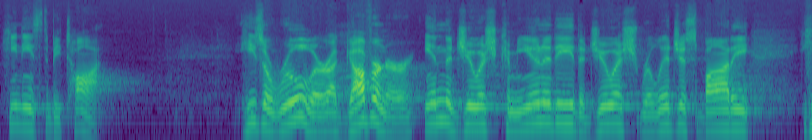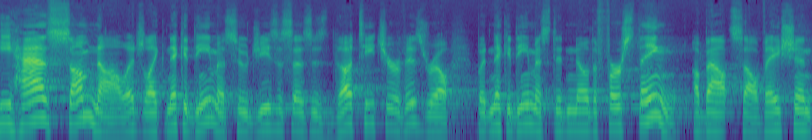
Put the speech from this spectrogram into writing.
He needs to be taught. He's a ruler, a governor in the Jewish community, the Jewish religious body. He has some knowledge, like Nicodemus, who Jesus says is the teacher of Israel, but Nicodemus didn't know the first thing about salvation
